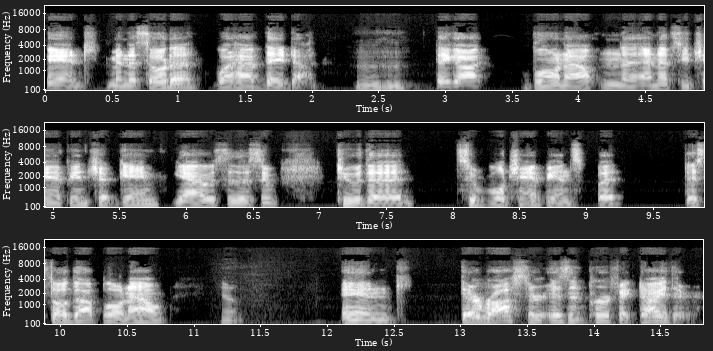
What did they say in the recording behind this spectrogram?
And Minnesota, what have they done? Mm-hmm. They got blown out in the NFC Championship game. Yeah, it was to the to the Super Bowl champions, but they still got blown out. Yeah. And their roster isn't perfect either.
